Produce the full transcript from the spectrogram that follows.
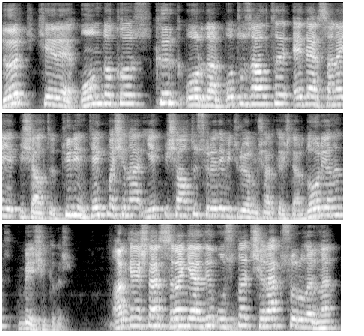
4 kere 19 40 oradan 36 eder sana 76. Tülin tek başına 76 sürede bitiriyormuş arkadaşlar. Doğru yanıt B şıkkıdır. Arkadaşlar sıra geldi usta çırak sorularına.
